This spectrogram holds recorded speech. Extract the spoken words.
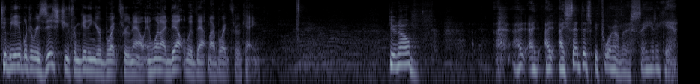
to be able to resist you from getting your breakthrough now. And when I dealt with that, my breakthrough came. You know, I, I, I said this before, I'm going to say it again.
